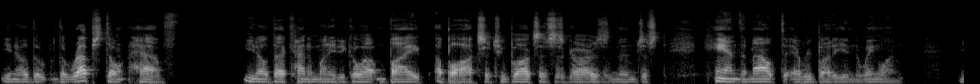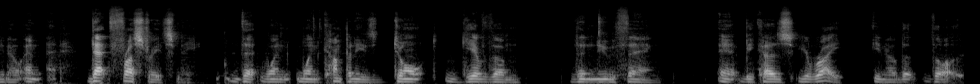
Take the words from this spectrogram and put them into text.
You know the the reps don't have you know that kind of money to go out and buy a box or two boxes of cigars and then just hand them out to everybody in New England you know and that frustrates me that when when companies don't give them the new thing eh, because you're right you know the the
